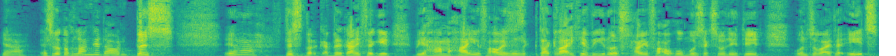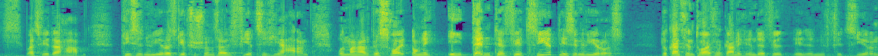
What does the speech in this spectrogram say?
Ja, es wird noch lange dauern, bis, ja, bis, wird gar nicht vergehen. Wir haben HIV, es ist der gleiche Virus, HIV, Homosexualität und so weiter, AIDS, was wir da haben. Diesen Virus gibt es schon seit 40 Jahren und man hat bis heute noch nicht identifiziert, diesen Virus. Du kannst den Teufel gar nicht identifizieren.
